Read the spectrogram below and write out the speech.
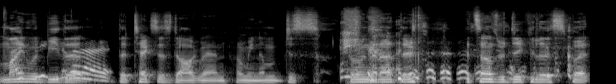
My, mine would be the the Texas dog man. I mean, I'm just throwing that out there. It sounds ridiculous, but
